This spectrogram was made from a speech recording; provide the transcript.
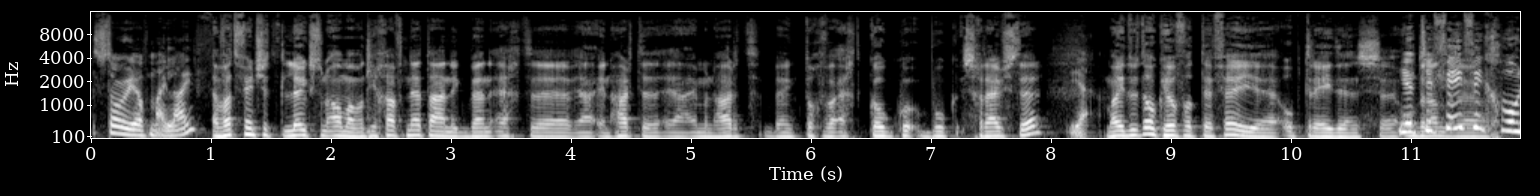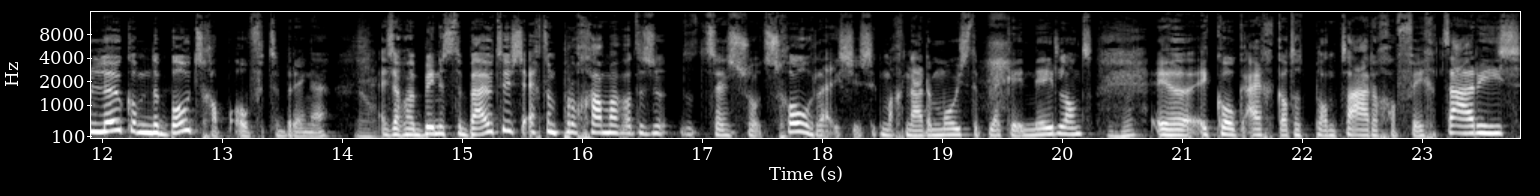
Story of my life. En wat vind je het leukst van allemaal? Want je gaf net aan, ik ben echt, eh, ja, in, harte, ja, in mijn hart ben ik toch wel echt kookboekschrijfster. Ja. Maar je doet ook heel veel tv-optredens. eh Ja, tv vind ik gewoon leuk om de boodschap over te brengen. En zeg maar, binnenste buiten is echt een programma. Wat is een, dat zijn een soort schoolreisjes. Ik mag naar de mooiste plekken in Nederland. Eh, ik kook eigenlijk altijd plantaardig of vegetarisch.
